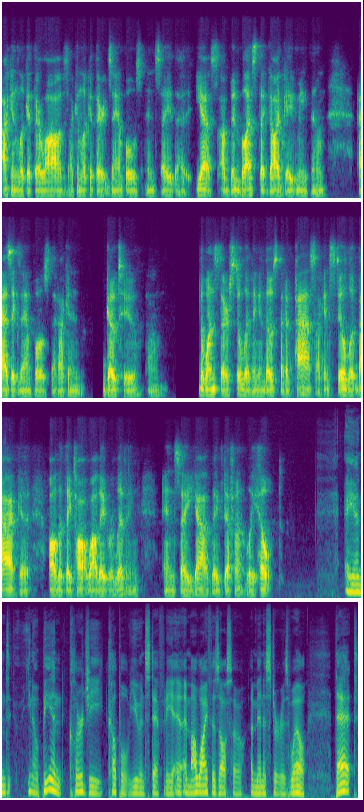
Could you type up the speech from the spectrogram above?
I can look at their lives, I can look at their examples and say that, yes, I've been blessed that God gave me them as examples that I can go to. Um, the ones that are still living and those that have passed, I can still look back at all that they taught while they were living and say, yeah, they've definitely helped. And, you know, being clergy couple, you and Stephanie, and my wife is also a minister as well, that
